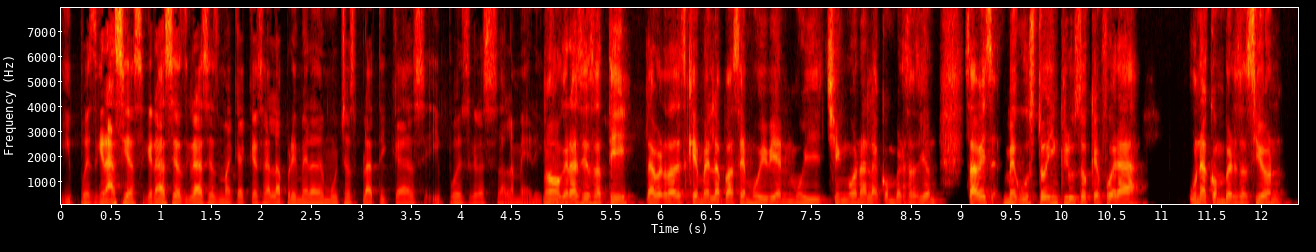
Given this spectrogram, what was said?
Y pues gracias, gracias, gracias Maca, que sea la primera de muchas pláticas y pues gracias a la América. No, gracias a ti. La verdad es que me la pasé muy bien, muy chingona la conversación. Sabes, me gustó incluso que fuera una conversación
